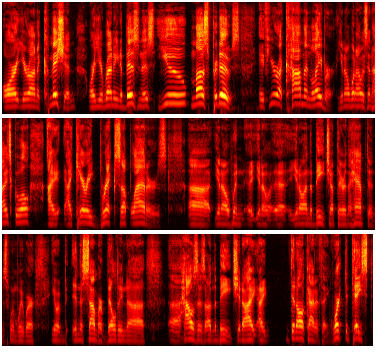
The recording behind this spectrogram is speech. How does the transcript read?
or you're on a commission or you're running a business, you must produce. If you're a common labor, you know, when I was in high school, I, I carried bricks up ladders. Uh, you know, when uh, you know, uh, you know, on the beach up there in the Hamptons, when we were, you know, in the summer building uh, uh, houses on the beach. You know, I, I did all kind of things. Worked at Taste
